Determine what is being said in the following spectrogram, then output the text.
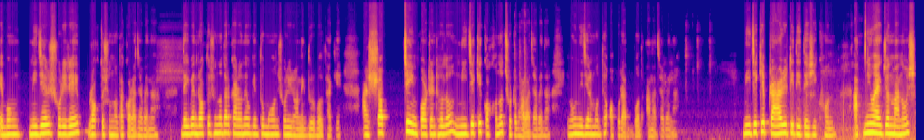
এবং নিজের শরীরে রক্তশূন্যতা করা যাবে না। দেখবেন রক্তশূন্যতার কারণেও কিন্তু মন, শরীর অনেক দুর্বল থাকে। আর সবচেয়ে ইম্পোর্টেন্ট হলো নিজেকে কখনো ছোট ভাবা যাবে না এবং নিজের মধ্যে অপরাধ বোধ আনা যাবে না। নিজেকে প্রায়োরিটি দিতে শিখুন। আপনিও একজন মানুষ,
